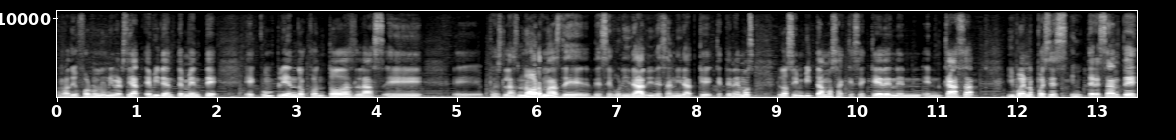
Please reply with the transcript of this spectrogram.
Radio Fórmula Universidad, evidentemente cumpliendo con todas las eh, pues las normas de, seguridad y de sanidad que, tenemos. Los invitamos a que se queden en, casa. Y bueno, pues es interesante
